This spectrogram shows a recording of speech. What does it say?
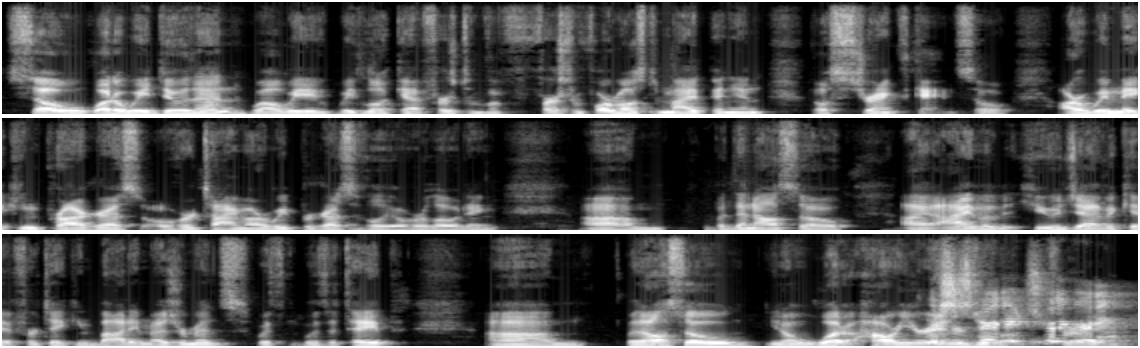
So what do we do then? Well we, we look at first and, first and foremost in my opinion those strength gains. So are we making progress over time? Are we progressively overloading? Um, but then also I, I'm a huge advocate for taking body measurements with with a tape. Um, but also you know what how are your Which energy is very levels, triggering. Right?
